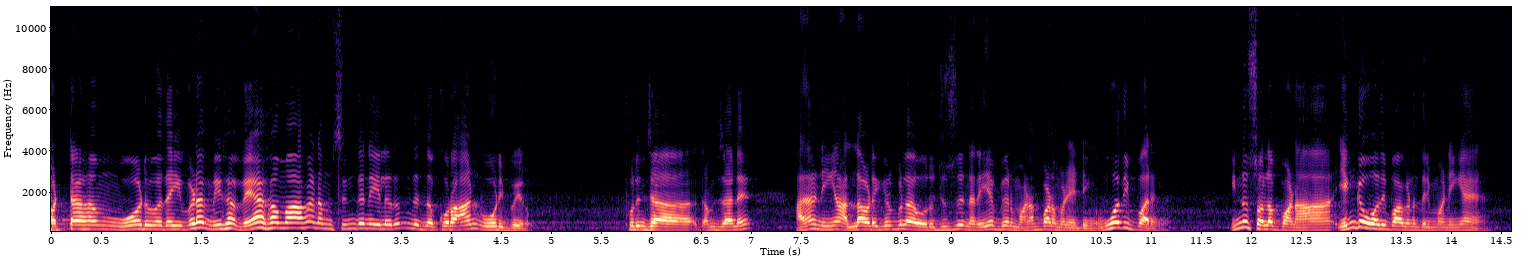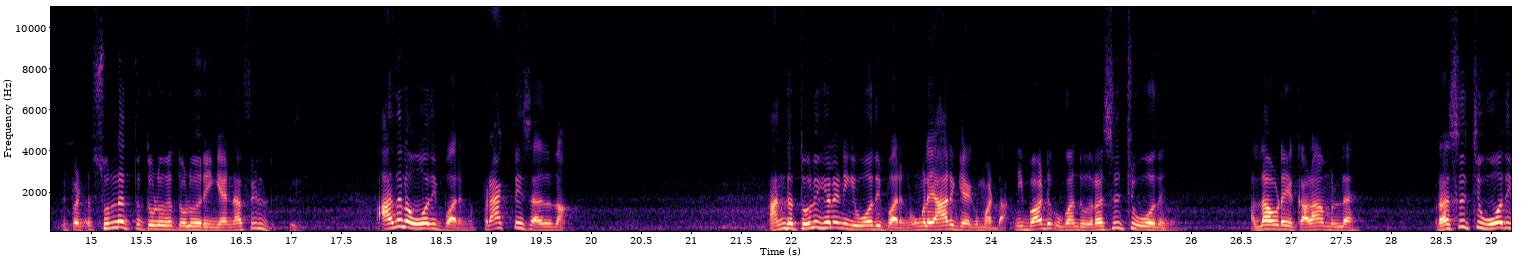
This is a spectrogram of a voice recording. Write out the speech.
ஒட்டகம் ஓடுவதை விட மிக வேகமாக நம் சிந்தனையிலிருந்து இந்த குரான் ஓடி போயிடும் புரிஞ்சா ரம்ஜானு? அதான் நீங்கள் அல்லாவோட கிருப்பில் ஒரு ஜுஸு நிறைய பேர் மனப்பாடம் பண்ணிட்டீங்க. ஓதி பாருங்கள் இன்னும் சொல்லப்போனால் எங்கே ஓதி பார்க்கணும் தெரியுமா நீங்கள் இப்போ சுண்ணத்து தொழுக தொழுகிறீங்க நஃபில். அதில் ஓதி பாருங்கள் ப்ராக்டிஸ் அதுதான். அந்த தொழுகையில் நீங்கள் ஓதி பாருங்கள் உங்களை யாரும் கேட்க மாட்டான் நீ பாட்டுக்கு உட்காந்து ரசித்து ஓதுங்க. அல்லாவுடைய கலாம் இல்லை. ரசித்து ஓதி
